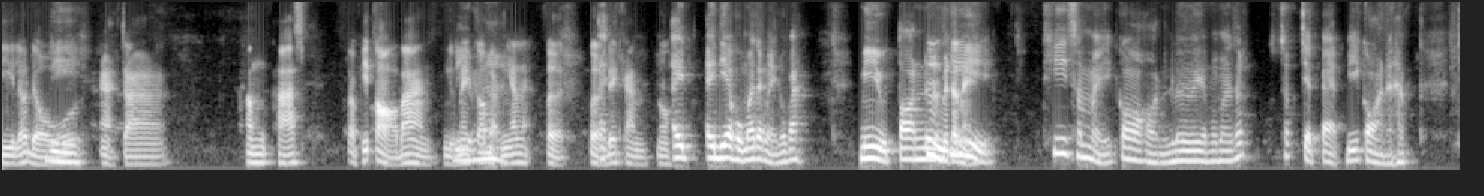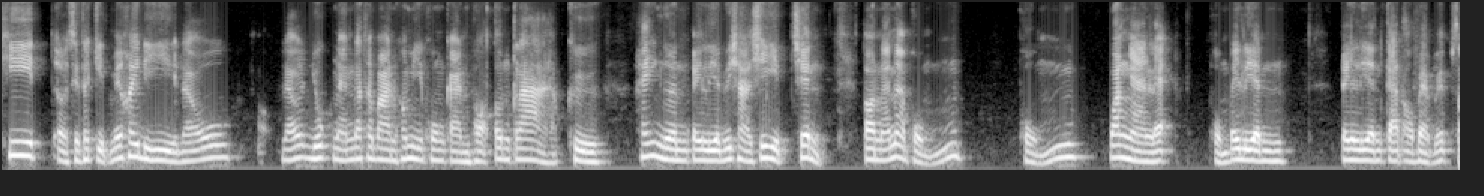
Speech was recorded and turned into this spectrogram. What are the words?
ดีๆ แล้วเดี๋ยวดีอาจจะทำคลาสแบบพี่ต่อบ้าง หรือไม่ดีก็มากแบบเนี้ยแหละ เปิดเปิดด้วยกันเนาะไอไอเดียผมมาจากไหนรู้ป่ะมีอยู่ตอนหนึ่งอืมมาจากไหนที่ที่สมัยก่อนเลยประมาณสักสักเจ็ดแปดปีก่อนนะครับ ที่เอ่อเศรษฐกิจไม่ค่อยดีแล้ว แล้วยุคนั้นรัฐบาลเขามีโครงการเพาะต้นกล้าครับ คือให้เงินไปเรียนวิชาชีพ เช่น ตอนนั้นน่ะผมผมว่างงานและ ผมไปเรียนไปเรียนการออกแบบเว็บไซ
